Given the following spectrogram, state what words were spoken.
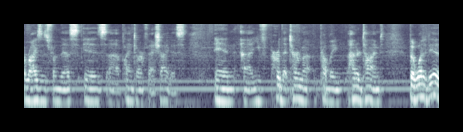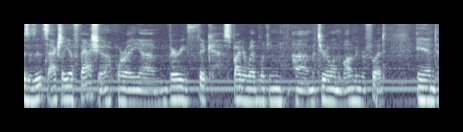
arises from this is uh, plantar fasciitis. And uh, you've heard that term uh, probably a hundred times. But what it is, is it's actually a fascia or a uh, very thick spider web looking uh, material on the bottom of your foot. And,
